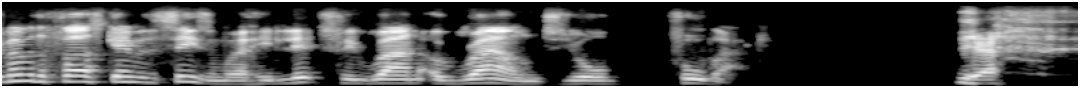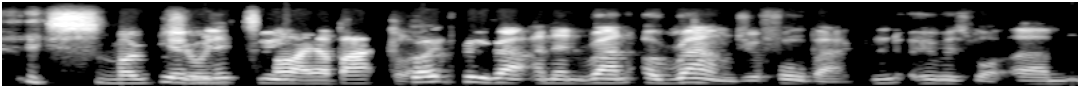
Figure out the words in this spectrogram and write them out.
remember the first game of the season where he literally ran around your fullback? Yeah, he smoked Yeah, your entire backline. broke through that and then ran around your fullback, who was what? Um,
